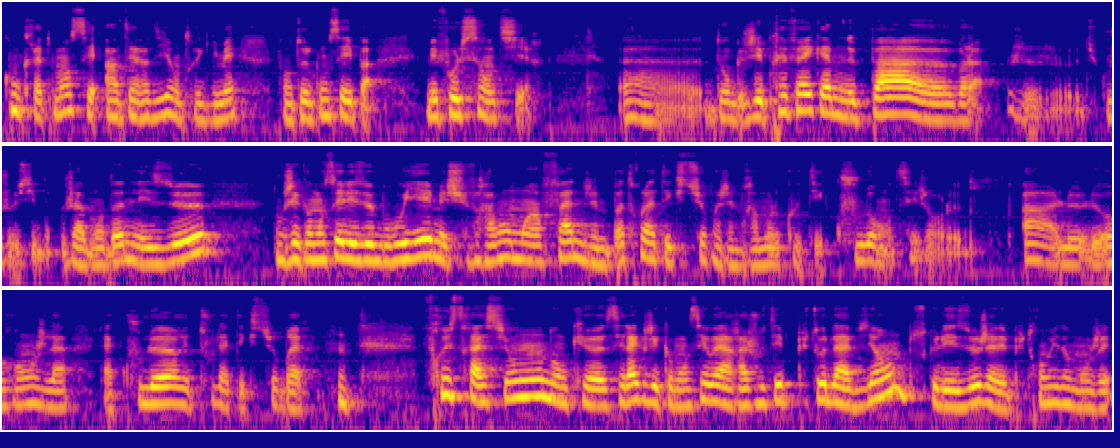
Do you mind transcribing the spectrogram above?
concrètement c'est interdit entre guillemets, enfin on te le conseille pas, mais faut le sentir. Euh, donc j'ai préféré quand même ne pas, euh, voilà, du coup je me suis dit bon j'abandonne les œufs. Donc j'ai commencé les œufs brouillés, mais je suis vraiment moins fan. J'aime pas trop la texture. Moi j'aime vraiment le côté coulant, tu sais, genre le ah, le, orange, la, couleur et tout, la texture, bref. Frustration, donc euh, c'est là que j'ai commencé à rajouter plutôt de la viande, puisque les œufs, j'avais plus trop envie d'en manger.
